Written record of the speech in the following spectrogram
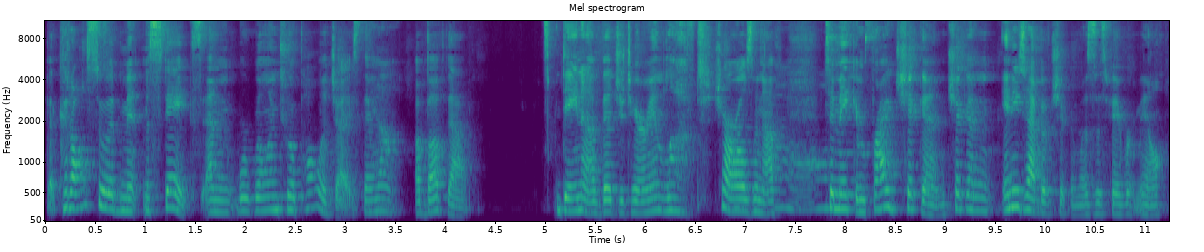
but could also admit mistakes and were willing to apologize. They weren't above that. Dana, a vegetarian, loved Charles enough to make him fried chicken. Chicken, any type of chicken was his favorite meal,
